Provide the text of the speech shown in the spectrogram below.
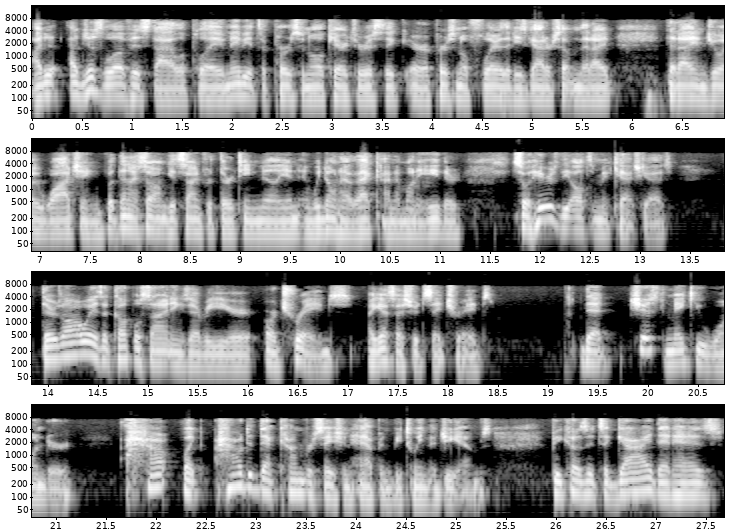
I, just, I just love his style of play. Maybe it's a personal characteristic or a personal flair that he's got or something that I that I enjoy watching. But then I saw him get signed for 13 million and we don't have that kind of money either. So here's the ultimate catch, guys. There's always a couple signings every year or trades. I guess I should say trades that just make you wonder how like how did that conversation happen between the GMs? Because it's a guy that has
